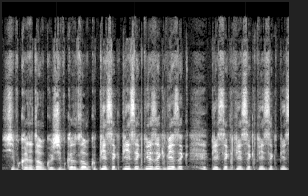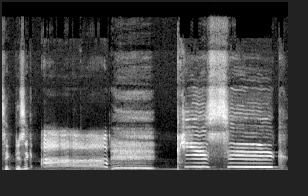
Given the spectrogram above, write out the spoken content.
Szybko do domku, szybko do domku, piesek, piesek, piesek, piesek, piesek, piesek, piesek, piesek, piesek, Aaaa! Piesek!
